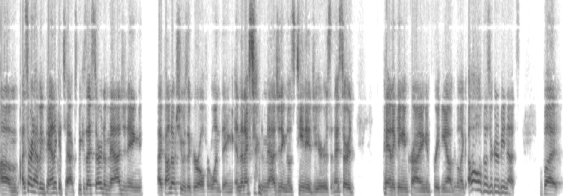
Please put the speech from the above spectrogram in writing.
um, I started having panic attacks because I started imagining. I found out she was a girl for one thing, and then I started imagining those teenage years, and I started panicking and crying and freaking out because I'm like, oh, those are going to be nuts. But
